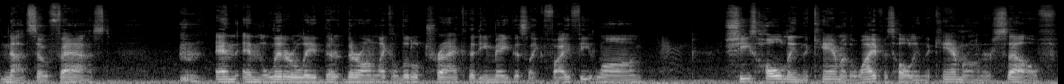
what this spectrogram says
not so fast and and literally they're, they're on like a little track that he made that's like five feet long she's holding the camera the wife is holding the camera on herself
